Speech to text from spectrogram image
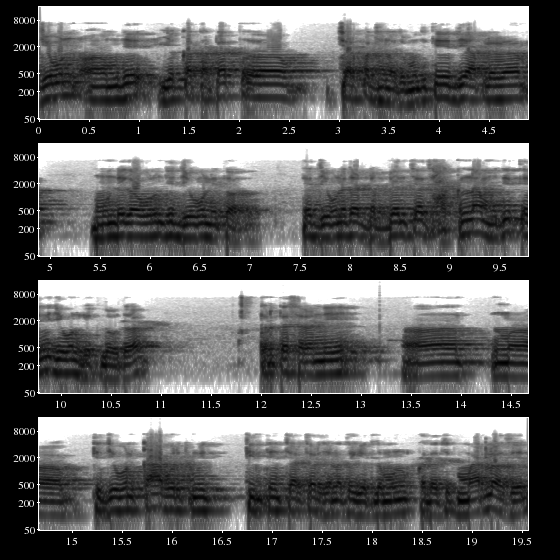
जेवण म्हणजे एका ताटात चार पाच जणांचं म्हणजे ते जे आपल्याला मुंडेगाववरून जे जेवण येतं त्या जेवणाच्या डब्यांच्या झाकणामध्ये त्यांनी जेवण घेतलं होतं. तर त्या सरांनी ते जेवण का बरं तुम्ही तीन तीन चार चार जणांचं घेतलं म्हणून कदाचित मारलं असेल.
